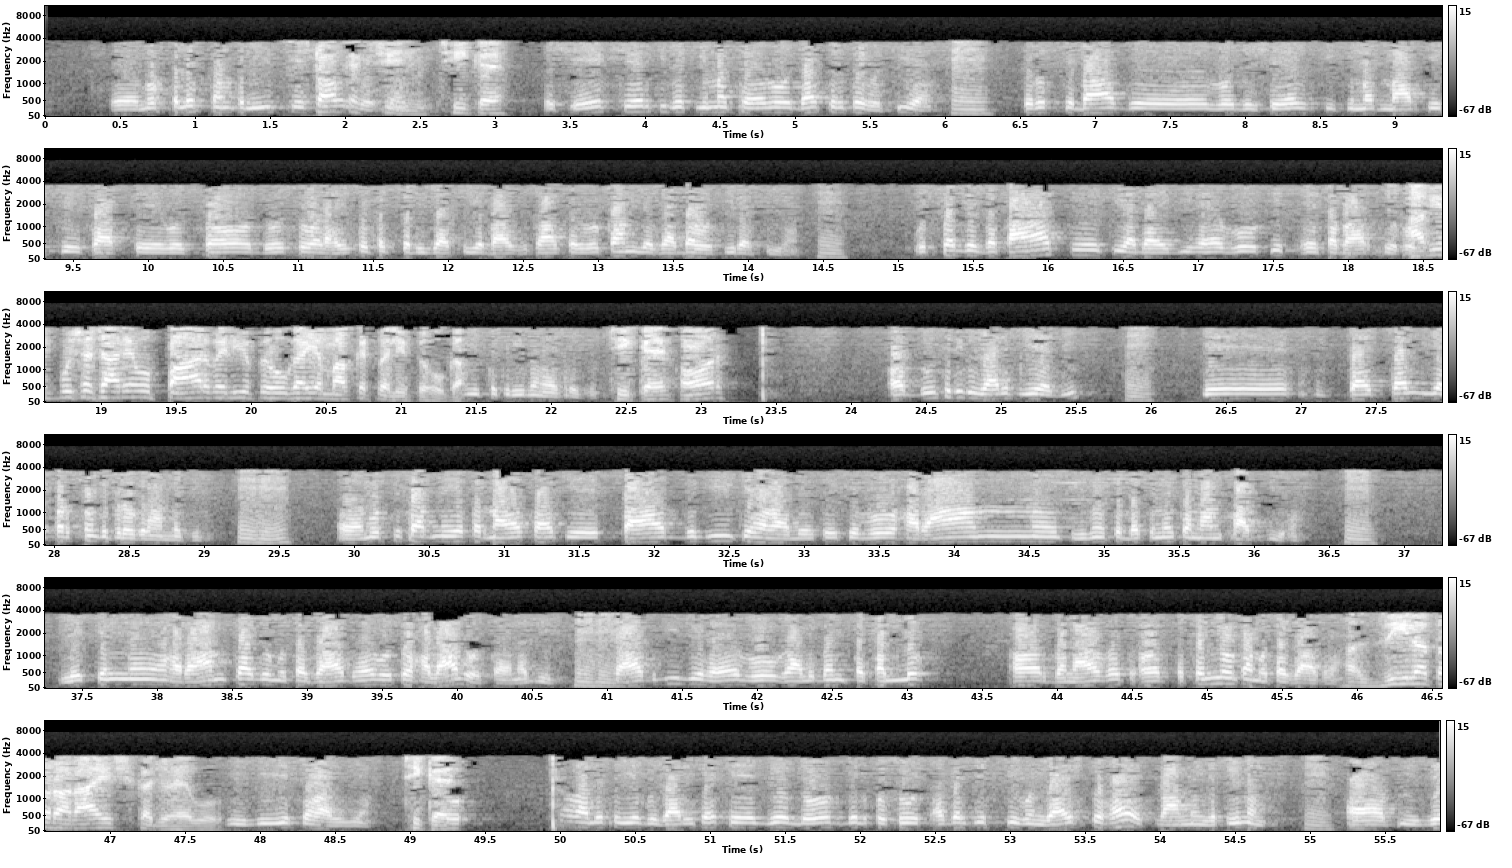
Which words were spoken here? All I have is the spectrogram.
مختلف کمپنیز کے اسٹاک ایکسچینج ٹھیک ہے۔ تو ایک شیئر کی جو قیمت ہے وہ دس روپے ہوتی ہے۔ پھر اس کے بعد وہ جو شیئر کی قیمت مارکیٹ کے حساب سے وہ سو دو سو اڑھائی سو تک چلی جاتی ہے بعض اوقات اور وہ کم یا زیادہ ہوتی رہتی ہے۔ اس پر جو زکوٰۃ کی ادائیگی ہے وہ کس اعتبار سے آپ ہوگی یہ پوچھنا چاہ رہے ہیں وہ پار ویلیو پہ ہوگا یا مارکیٹ ویلیو پہ ہوگا؟ جی تقریباً ایسے جی ٹھیک ہے اور؟ اور دوسری گزارش یہ ہے جی کہ کل یا پرسوں کے پروگرام میں جی۔ مفتی صاحب نے یہ فرمایا تھا کہ سادگی کے حوالے سے کہ وہ حرام چیزوں سے بچنے کا نام سادگی ہے۔ لیکن حرام کا جو متضاد ہے وہ تو حلال ہوتا ہے نا جی۔ سادگی جو ہے وہ غالباً تکلف اور بناوٹ اور تسنوں کا متضاد ہے۔ ہاں، زینت اور آرائش کا جو ہے وہ۔ جی جی یہ سوال یہ ٹھیک ہے۔ اس حوالے سے یہ گزارش ہے کہ جو لوگ بالخصوص اگر جس کی گنجائش تو ہے اسلام میں یقیناً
